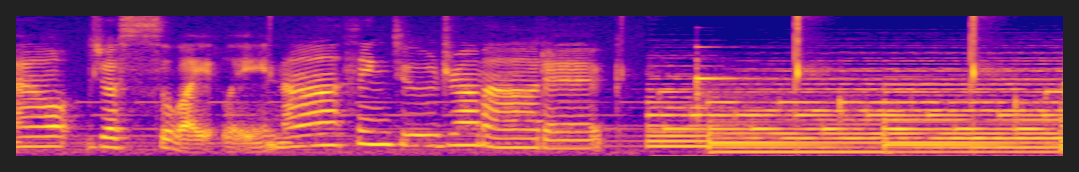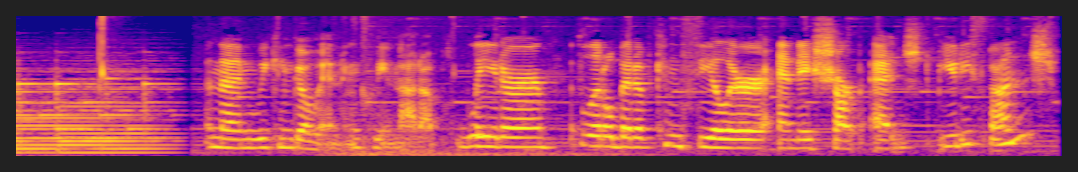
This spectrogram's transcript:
out just slightly. Nothing too dramatic. And then we can go in and clean that up later with a little bit of concealer and a sharp edged beauty sponge.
